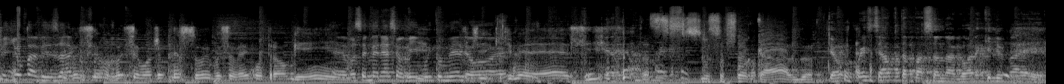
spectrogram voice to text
pediu pra avisar que Você, problema- você é uma outra pessoa e você vai encontrar alguém é, você merece alguém muito melhor. que, que merece. Tá sufocado. Tem um comercial que tá passando agora que ele vai,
